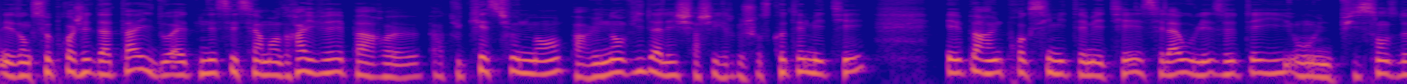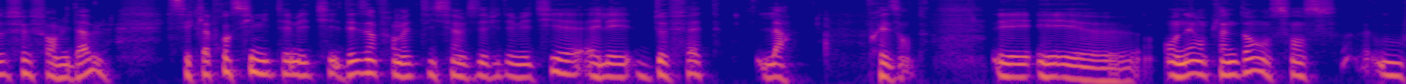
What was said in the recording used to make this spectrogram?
Et donc ce projet data, il doit être nécessairement drivé par, euh, par du questionnement, par une envie d'aller chercher quelque chose côté métier et par une proximité métier. C'est là où les ETI ont une puissance de feu formidable. C'est que la proximité métier des informaticiens vis-à-vis -vis des métiers, elle est de fait là, présente. Et, et euh, on est en plein dedans au sens où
